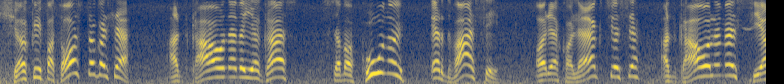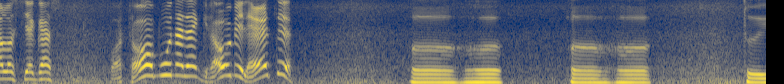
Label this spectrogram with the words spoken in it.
Čia kaip atostogose atgauname jėgas savo kūnui ir dvasiai, o rekolekcijose atgauname sielos jėgas. Po to būna lengviau mylėti. Aha, aha. Tai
